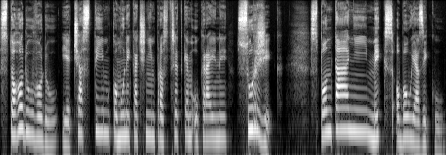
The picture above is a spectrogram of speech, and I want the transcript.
Z toho důvodu je častým komunikačním prostředkem Ukrajiny suržik, spontánní mix obou jazyků.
